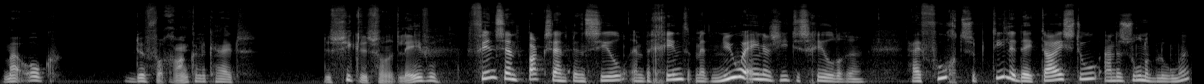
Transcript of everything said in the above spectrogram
maar ook de vergankelijkheid, de cyclus van het leven. Vincent pakt zijn penseel en begint met nieuwe energie te schilderen. Hij voegt subtiele details toe aan de zonnebloemen,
